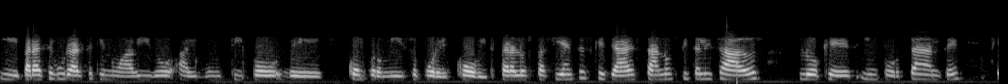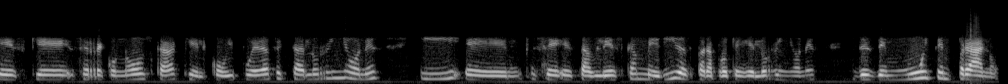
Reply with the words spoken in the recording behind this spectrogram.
y para asegurarse que no ha habido algún tipo de compromiso por el COVID. Para los pacientes que ya están hospitalizados, lo que es importante es que se reconozca que el COVID puede afectar los riñones y eh, se establezcan medidas para proteger los riñones desde muy temprano,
